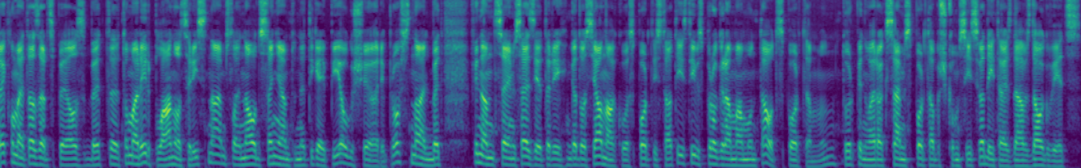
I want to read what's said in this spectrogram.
reklamēt azartspēles, bet tomēr ir plānots risinājums, lai naudu saņemtu ne tikai pieaugušie, arī profesionāļi, bet finansējums aiziet arī gados jaunāko sportistu attīstības programmām un tautas sportam. Un turpina vairāk saimnes sporta apakškomisijas vadītājs Dāvis Daugvietis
